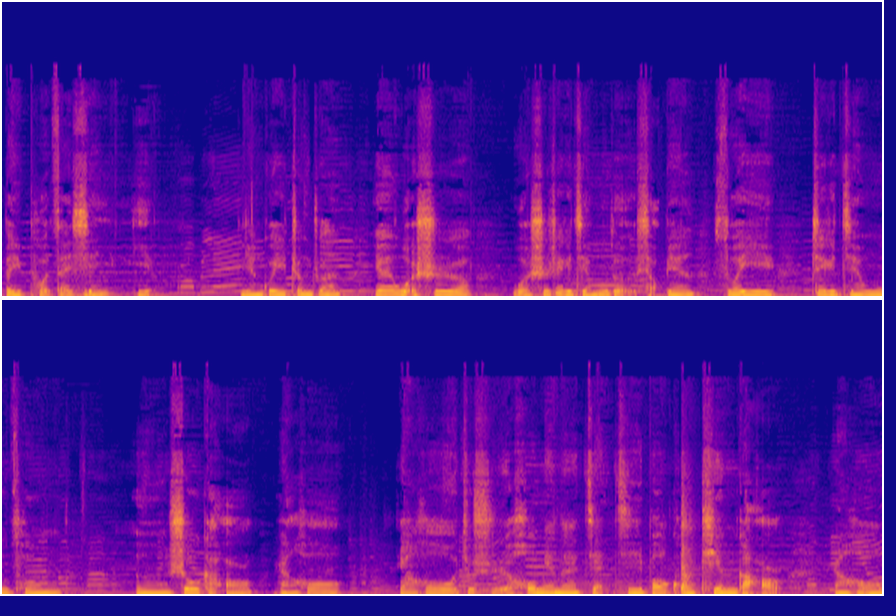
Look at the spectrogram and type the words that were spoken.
被迫在线营业。言归正传，因为我是我是这个节目的小编，所以这个节目从嗯收稿。然后，然后就是后面的剪辑，包括听稿，然后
